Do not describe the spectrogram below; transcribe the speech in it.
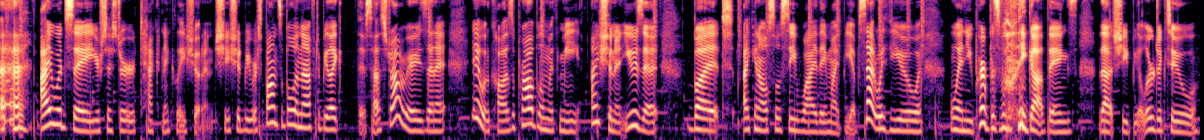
uh, I would say your sister technically shouldn't. She should be responsible enough to be like, this has strawberries in it. It would cause a problem with me. I shouldn't use it. But I can also see why they might be upset with you when you purposefully got things that she'd be allergic to.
